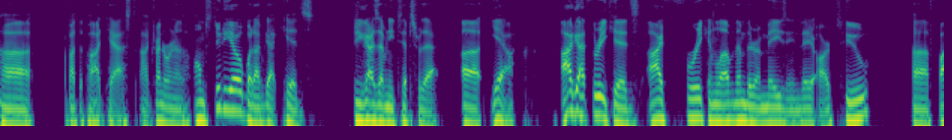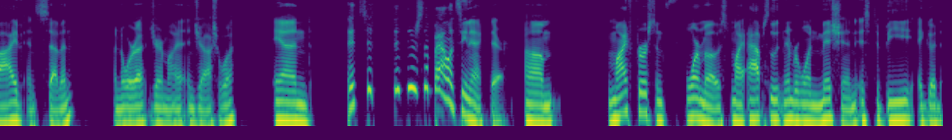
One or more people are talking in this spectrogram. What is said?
uh, about the podcast. I'm trying to run a home studio, but I've got kids. Do you guys have any tips for that? Uh, yeah. I got three kids. I freaking love them. They're amazing. They are two, uh, five, and seven. Honora, Jeremiah, and Joshua. And it's a, there's a balancing act there. Um, my first and foremost, my absolute number one mission is to be a good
